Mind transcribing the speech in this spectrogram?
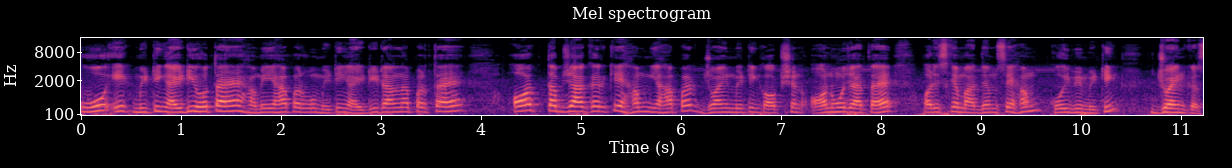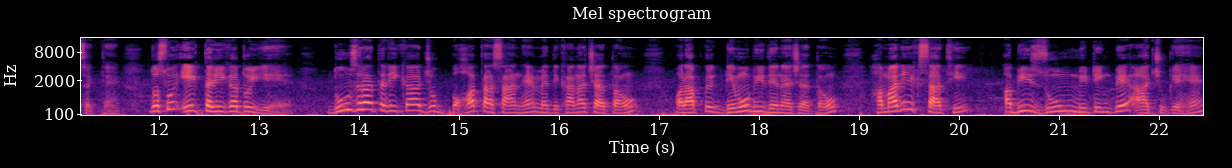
वो एक मीटिंग आईडी होता है, हमें यहाँ पर वो मीटिंग आईडी डालना पड़ता है, और तब जा कर के हम यहाँ पर ज्वाइन मीटिंग का ऑप्शन ऑन हो जाता है, और इसके माध्यम से हम कोई भी मीटिंग ज्वाइन कर सकते हैं। दोस्तों, एक तरीका तो ये है। दूसरा तरीका जो बहुत आसान है, मैं दिखाना चाहता हूँ, और आपको एक डेमो भी देना चाहता हूँ। हमारे एक साथी अभी जूम मीटिंग पे आ चुके हैं,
